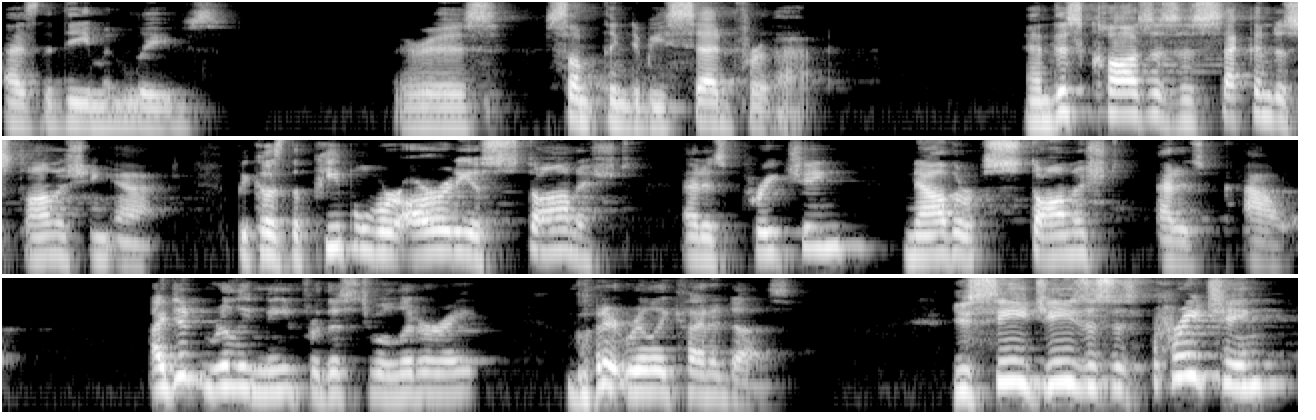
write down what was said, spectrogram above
as the demon leaves. There is something to be said for that. And this causes a second astonishing act because the people were already astonished at his preaching. Now they're astonished at his power. I didn't really mean for this to alliterate, but it really kind of does. You see, Jesus is preaching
